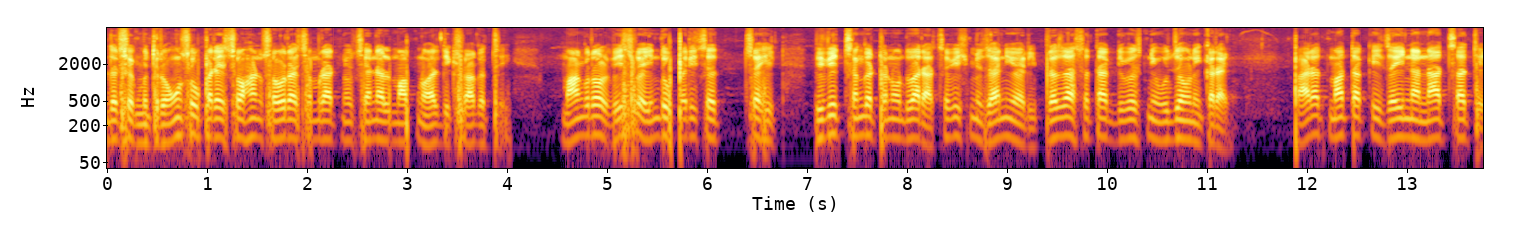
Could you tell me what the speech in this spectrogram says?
દર્શક મિત્રો, હું છું પરેશ ચૌહાણ, સૌરાષ્ટ્ર સમ્રાટનું ચેનલમાં આપનું હાર્દિક સ્વાગત છે. માંગરોળ વિશ્વ હિન્દુ પરિષદ સહિત વિવિધ સંગઠનો દ્વારા છવ્વીસમી જાન્યુઆરી પ્રજાસત્તાક દિવસની ઉજવણી કરાઈ. ભારત માતા કી જયના નાદ સાથે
